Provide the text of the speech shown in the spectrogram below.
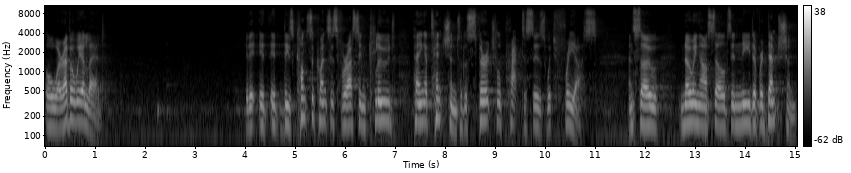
or wherever we are led. It, it, it, these consequences for us include paying attention to the spiritual practices which free us. And so, knowing ourselves in need of redemption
